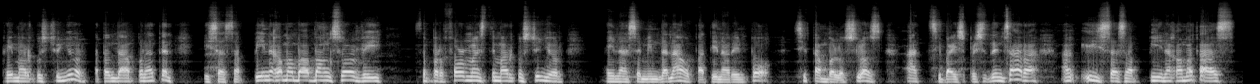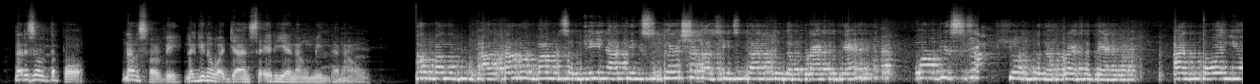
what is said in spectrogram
kay Marcos Jr. At tandaan po natin, isa sa pinakamababang survey sa performance ni Marcos Jr. ay nasa Mindanao, pati na rin po si Tambaloslos at si Vice President Sara ang isa sa pinakamataas na resulta po ng survey na ginawa dyan sa area ng Mindanao. Bang, ah, tama bang sabihin natin special assistant to the president or distraction to the president, Antonio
